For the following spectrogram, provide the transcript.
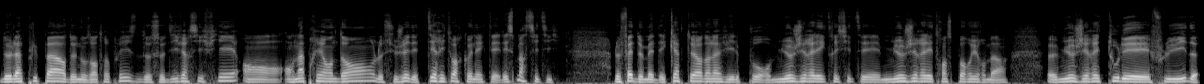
de la plupart de nos entreprises de se diversifier en, en appréhendant le sujet des territoires connectés, les smart cities le fait de mettre des capteurs dans la ville pour mieux gérer l'électricité, mieux gérer les transports urbains, euh, mieux gérer tous les fluides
